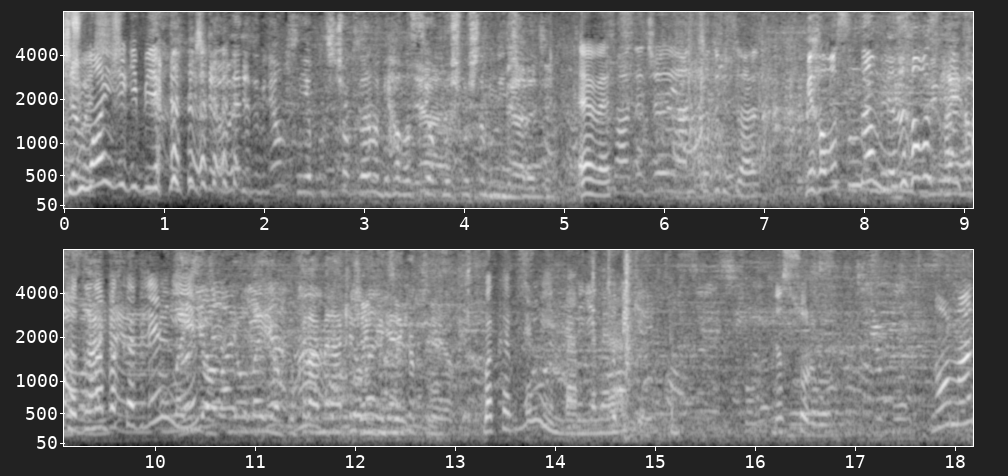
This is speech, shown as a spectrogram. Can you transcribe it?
Jumanji gibi ya. Dedi biliyor musun? Yapılışı çok zor ama bir havası yok. Boş boşuna bunu içiyorum. Evet. Sadece yani tadı güzel. Bir havasından mı? Neden havasından? Tadına bakabilir Olayı miyim? yok, bir olayı yok. O kadar merak etmeye gerek yok. Bakabilir miyim ben de merak Tabii ki. Nasıl soru bu? Normal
